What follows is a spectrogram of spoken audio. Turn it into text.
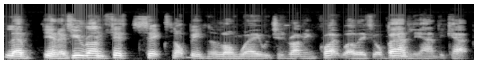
level. You know, if you run fifth, sixth, not beaten a long way, which is running quite well, if you're badly handicapped,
